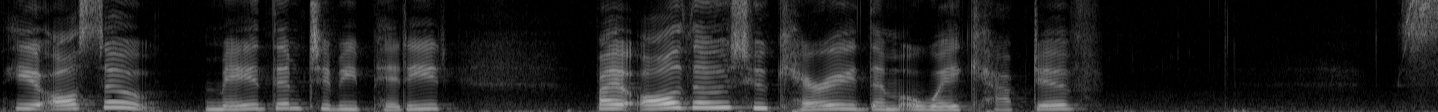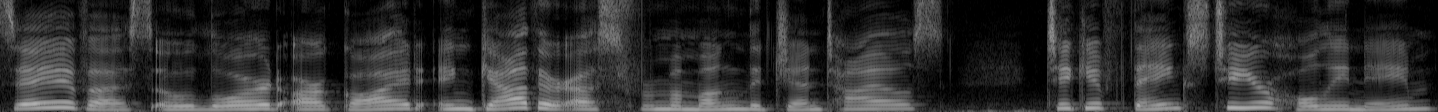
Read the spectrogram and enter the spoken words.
He also made them to be pitied by all those who carried them away captive. Save us, O Lord our God, and gather us from among the Gentiles, to give thanks to your holy name,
